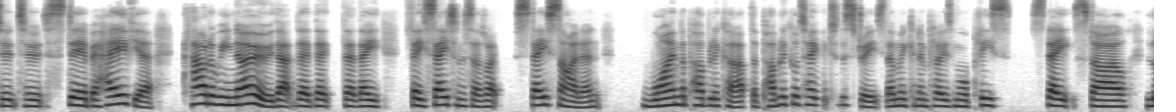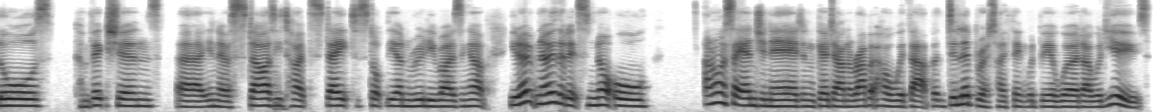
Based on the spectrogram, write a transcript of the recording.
to to steer behaviour. How do we know that that they, that they they say to themselves like, stay silent, wind the public up, the public will take to the streets, then we can impose more police state style laws, convictions, uh, you know, a Stasi type state to stop the unruly rising up. You don't know that it's not all, I don't want to say engineered and go down a rabbit hole with that, but deliberate, I think would be a word I would use.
